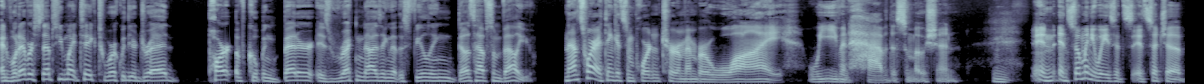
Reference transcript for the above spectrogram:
And whatever steps you might take to work with your dread, part of coping better is recognizing that this feeling does have some value. And that's where I think it's important to remember why we even have this emotion. Mm. In in so many ways it's it's such a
